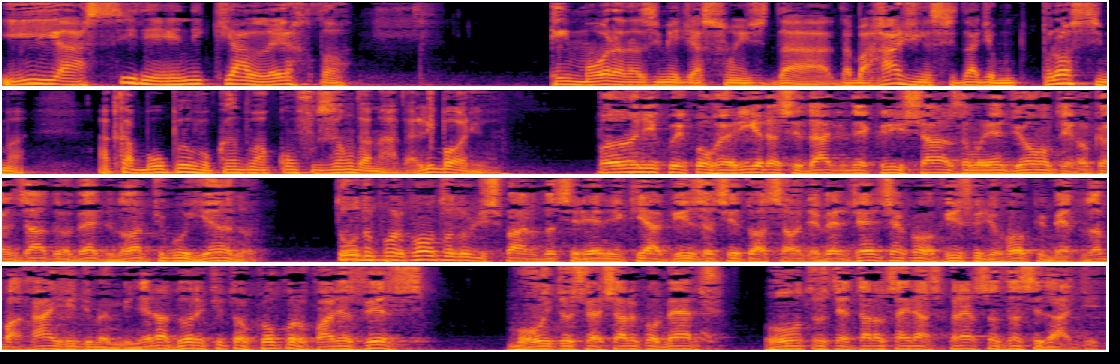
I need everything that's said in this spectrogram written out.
E a sirene que alerta quem mora nas imediações da, da barragem, a cidade é muito próxima, acabou provocando uma confusão danada. Libório. Pânico e correria na cidade de Crixás na manhã de ontem, localizado no Velho Norte Goiano. Tudo por conta do disparo da sirene que avisa a situação de emergência com risco de rompimento da barragem de uma mineradora que tocou por várias vezes. Muitos fecharam o comércio, outros tentaram sair às pressas da cidade.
